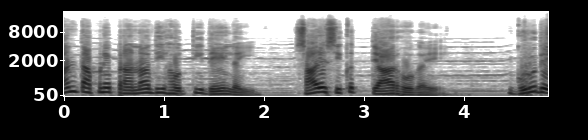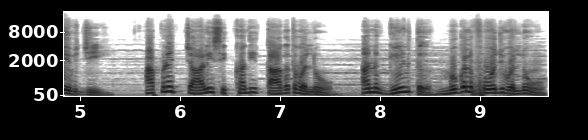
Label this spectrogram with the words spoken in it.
ਅੰਤ ਆਪਣੇ ਪ੍ਰਾਣਾਂ ਦੀ ਹਉਤੀ ਦੇਣ ਲਈ ਸਾਰੇ ਸਿੱਖ ਤਿਆਰ ਹੋ ਗਏ। ਗੁਰੂ ਦੇਵ ਜੀ ਆਪਣੇ 40 ਸਿੱਖਾਂ ਦੀ ਤਾਕਤ ਵੱਲੋਂ ਅਣਗਿਣਤ ਮੁਗਲ ਫੌਜ ਵੱਲੋਂ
